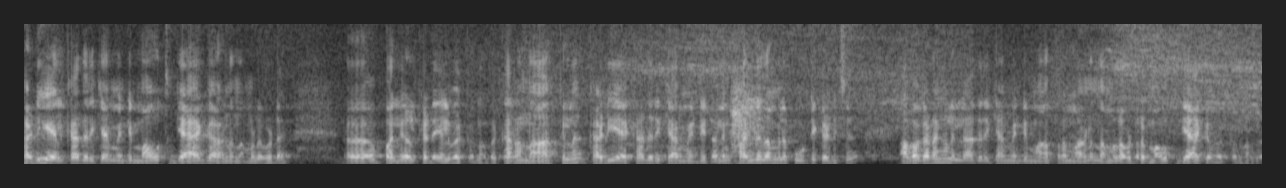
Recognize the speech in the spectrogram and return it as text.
കടി ഏൽക്കാതിരിക്കാൻ വേണ്ടി മൗത്ത് ഗാഗ് ആണ് നമ്മളിവിടെ പല്ലുകൾക്കിടയിൽ വെക്കുന്നത്. കാരണം നാക്കിൽ കടി ഏക്കാതിരിക്കാൻ വേണ്ടിയിട്ട് അല്ലെങ്കിൽ പല്ല് തമ്മിൽ കൂട്ടിക്കടിച്ച് അപകടങ്ങളില്ലാതിരിക്കാൻ വേണ്ടി മാത്രമാണ് നമ്മൾ അവിടെ ഒരു മൗത്ത് ഗ്യാഗ് വെക്കുന്നത്.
